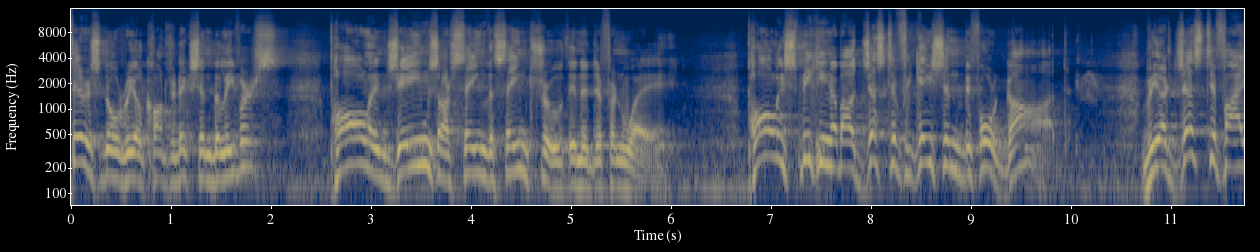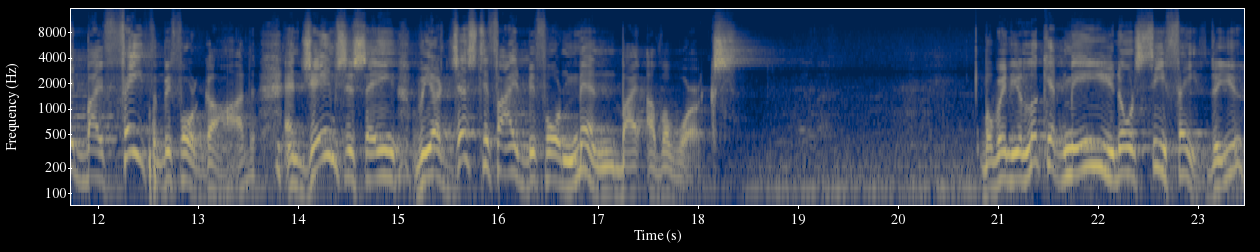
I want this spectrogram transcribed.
There is no real contradiction, believers. Paul and James are saying the same truth in a different way. Paul is speaking about justification before God. We are justified by faith before God, and James is saying we are justified before men by our works. But when you look at me, you don't see faith, do you?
